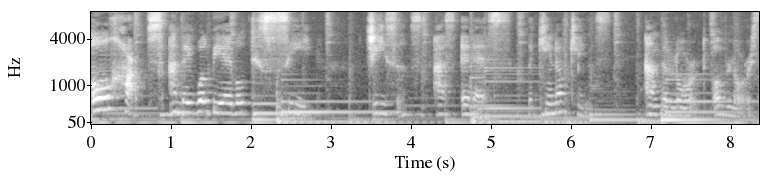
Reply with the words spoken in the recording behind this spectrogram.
all hearts, and they will be able to see Jesus as it is, the King of Kings and the Lord of Lords.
